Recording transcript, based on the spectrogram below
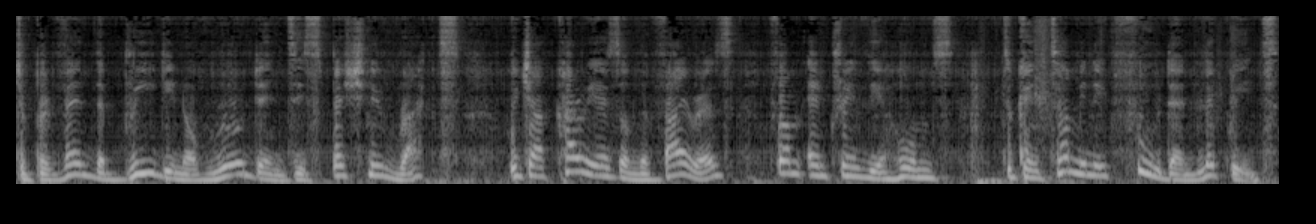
to prevent the breeding of rodents, especially rats, which are carriers of the virus, from entering their homes to contaminate food and liquids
